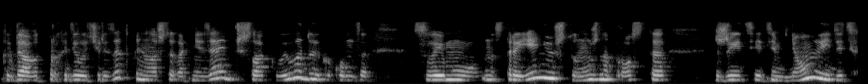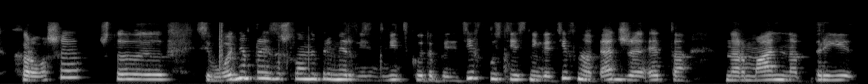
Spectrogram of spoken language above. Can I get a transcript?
когда вот проходила через это, поняла, что так нельзя, и пришла к выводу и какому-то своему настроению, что нужно просто жить этим днем, видеть хорошее, что сегодня произошло, например, видеть какой-то позитив, пусть есть негатив, но опять же это нормально при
